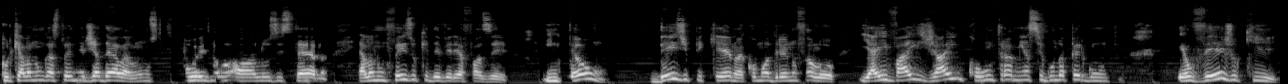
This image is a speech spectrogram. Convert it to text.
porque ela não gastou a energia dela, ela não se expôs à luz externa, ela não fez o que deveria fazer. Então, desde pequeno, é como o Adriano falou. E aí vai já encontra a minha segunda pergunta. Eu vejo que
